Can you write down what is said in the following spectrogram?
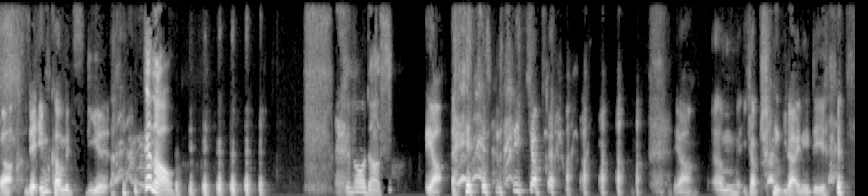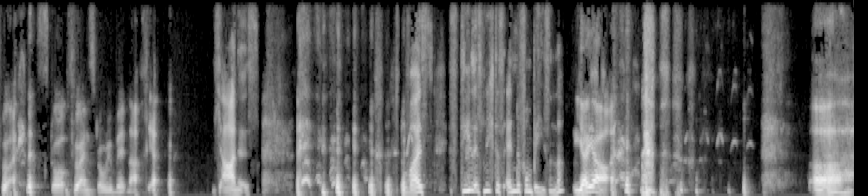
ja, der Imker mit Stil. Genau. Genau das. Ja. ich habe ja, ähm, ich habe schon wieder eine Idee für, eine Sto für ein Storybild nachher. Ich ahne es. Du weißt, Stil ist nicht das Ende vom Besen, ne? Ja, ja. ah,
